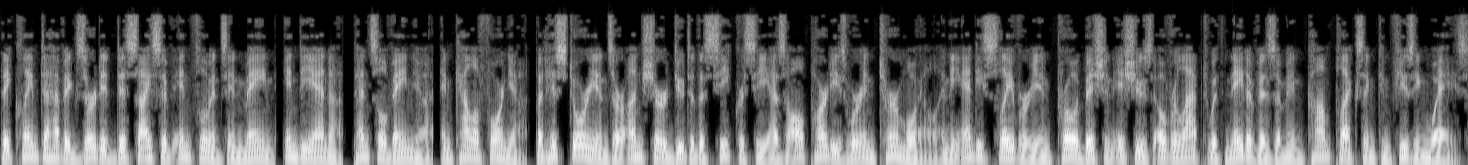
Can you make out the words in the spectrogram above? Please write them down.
they claim to have exerted decisive influence in Maine, Indiana, Pennsylvania, and California, but historians are unsure due to the secrecy as all parties were in turmoil and the anti-slavery and prohibition issues overlapped with nativism in complex and confusing ways.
